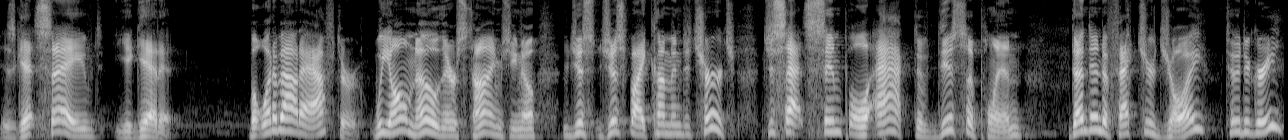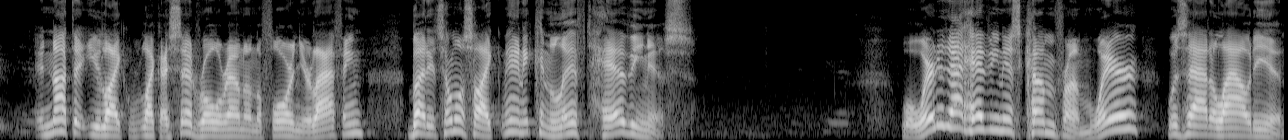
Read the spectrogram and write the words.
is get saved, you get it. But what about after? We all know there's times, you know, just, just by coming to church, just that simple act of discipline, doesn't it affect your joy to a degree? And not that you like, like I said, roll around on the floor and you're laughing, but it's almost like, man, it can lift heaviness. Well, where did that heaviness come from? Where was that allowed in?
